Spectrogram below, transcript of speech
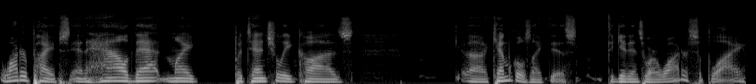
water pipes, and how that might potentially cause uh, chemicals like this to get into our water supply.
